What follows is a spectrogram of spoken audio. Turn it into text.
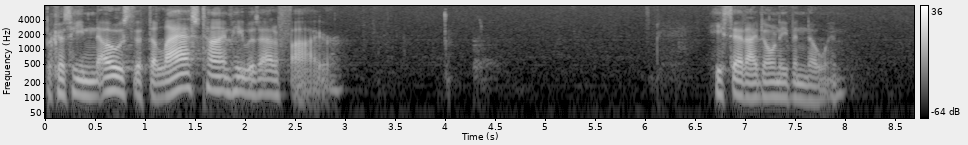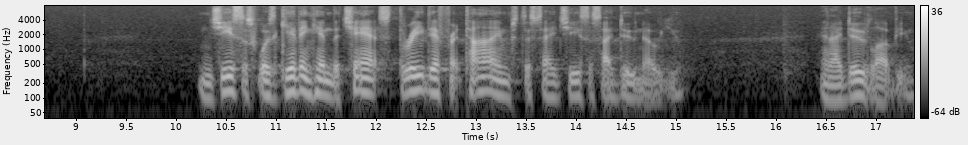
because he knows that the last time he was at a fire, he said, I don't even know him. And Jesus was giving him the chance three different times to say, Jesus, I do know you, and I do love you.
